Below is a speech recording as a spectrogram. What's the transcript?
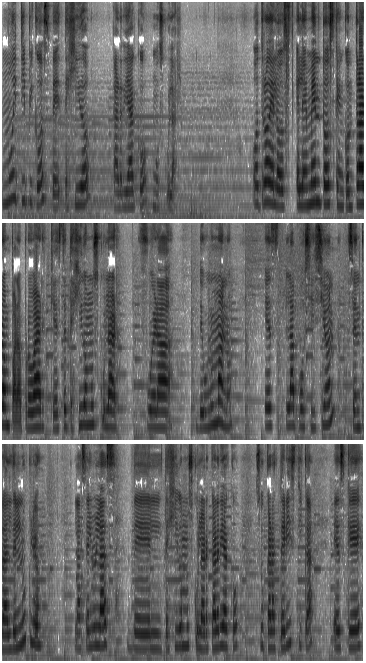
muy típicos de tejido cardíaco muscular. Otro de los elementos que encontraron para probar que este tejido muscular fuera de un humano es la posición central del núcleo, las células del tejido muscular cardíaco, su característica es que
